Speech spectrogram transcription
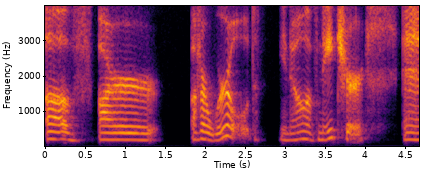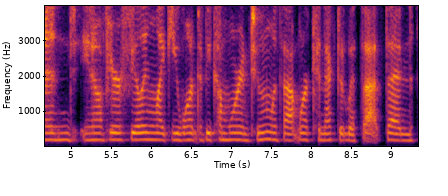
of our of our world, you know, of nature. And, you know, if you're feeling like you want to become more in tune with that, more connected with that, then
